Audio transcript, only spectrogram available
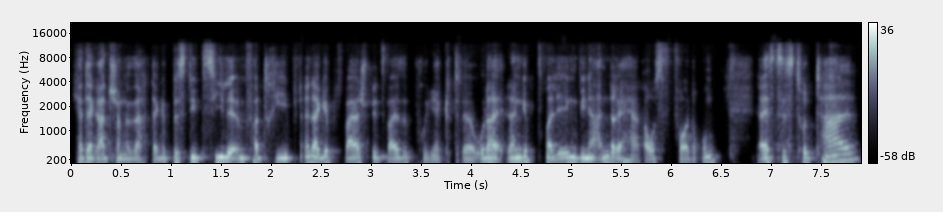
ich hatte ja gerade schon gesagt, da gibt es die Ziele im Vertrieb, ne? da gibt es beispielsweise Projekte oder dann gibt es mal irgendwie eine andere Herausforderung. Da ist es total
